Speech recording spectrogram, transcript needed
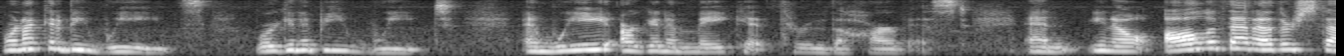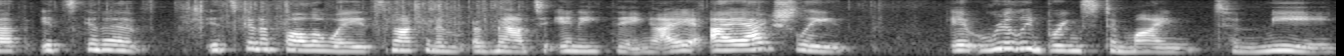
We're not going to be weeds. We're going to be wheat. And we are going to make it through the harvest. And you know, all of that other stuff, it's going to it's going to fall away. It's not going to amount to anything. I I actually it really brings to mind to me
